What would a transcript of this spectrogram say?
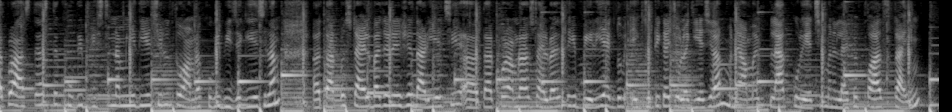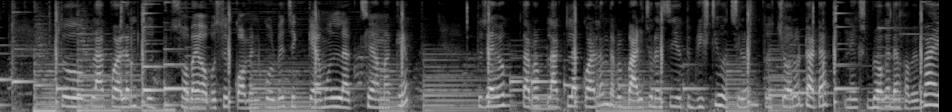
তারপর আস্তে আস্তে খুবই বৃষ্টি নামিয়ে দিয়েছিল, তো আমরা খুবই ভিজে গিয়েছিলাম। তারপর স্টাইল বাজারে এসে দাঁড়িয়েছি। তারপর আমরা স্টাইল বাজার থেকে বেরিয়ে একদম এক্সোটিকায় চলে গিয়েছিলাম। মানে আমি প্লাগ করিয়েছি মানে লাইফে ফার্স্ট টাইম তো প্লাগ করালাম, তো সবাই অবশ্যই কমেন্ট করবে যে কেমন লাগছে আমাকে। তো যাই হোক, তারপর প্লাগ ট্লাগ করালাম, তারপর বাড়ি চলে এসেছি, যেহেতু বৃষ্টি হচ্ছিল। তো চলো, টাটা নেক্সট ব্লগে দেখাবে বাই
